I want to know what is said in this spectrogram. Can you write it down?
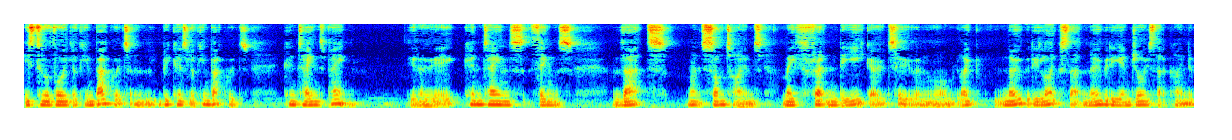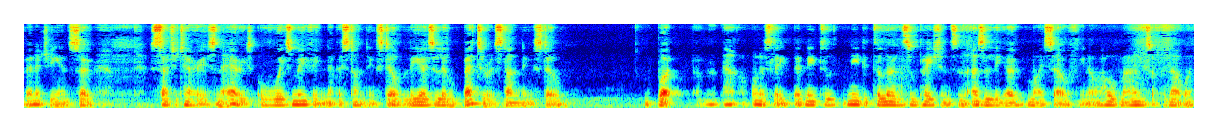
is to avoid looking backwards and because looking backwards contains pain you know it contains things that sometimes may threaten the ego too and well, like nobody likes that nobody enjoys that kind of energy and so Sagittarius and Aries always moving never standing still. Leo's a little better at standing still. But um, honestly they've need to needed to learn some patience. And as a Leo myself you know I hold my hands up in that one.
